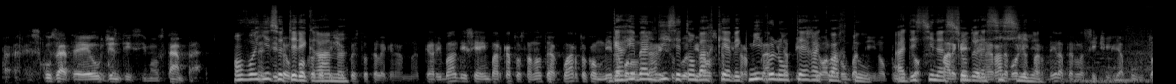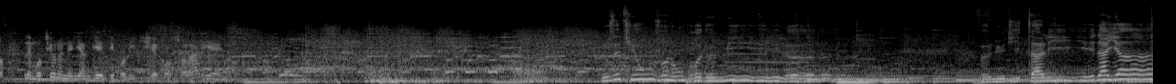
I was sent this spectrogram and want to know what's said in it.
Eh, scusate, è urgentissimo, stampa. Envoyez ce télégramme. Garibaldi s'est embarqué avec 1000 volontaires à Quarto, à destination de la Sicile. Nous étions au nombre de mille, venus d'Italie et d'ailleurs.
